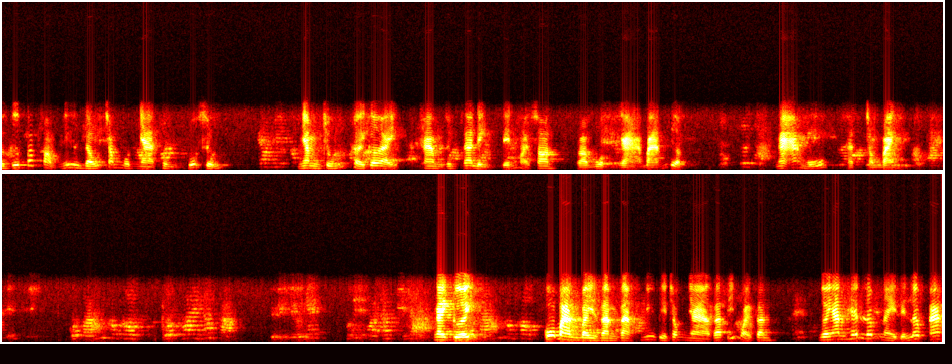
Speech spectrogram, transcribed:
mà cứ phấp phỏng như giấu trong một nhà thùng hút súng. Nhằm chúng thời cơ ấy, hàm dục gia đình đến hỏi son và buộc gả bán được. Ngã mũ thật trong bánh ngày cưới cỗ bàn bày dàn dạp như từ trong nhà ra tít ngoài sân. Người ăn hết lớp này đến lớp khác,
